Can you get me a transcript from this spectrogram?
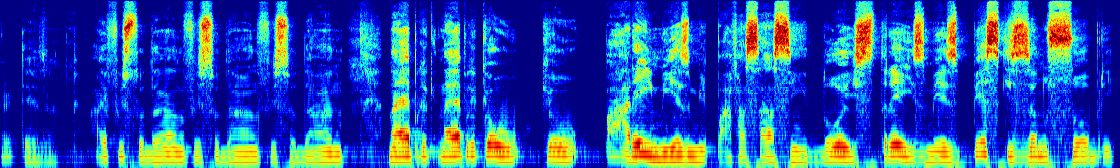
certeza. Aí fui estudando, fui estudando, fui estudando. Na época, na época que, eu, que eu parei mesmo, me passar assim, dois, três meses pesquisando sobre,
